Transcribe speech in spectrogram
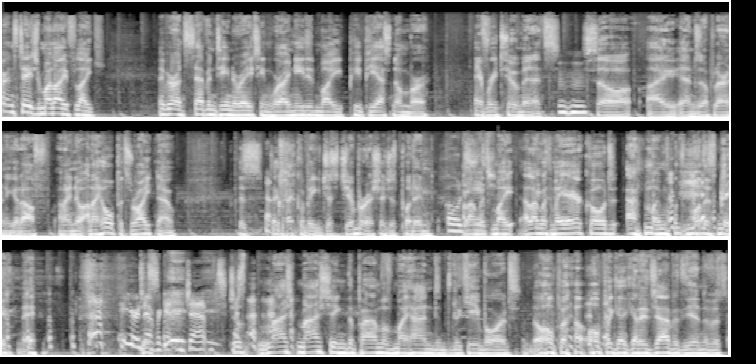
certain stage in my life, like maybe around 17 or 18, where I needed my PPS number every two minutes. Mm-hmm. So I ended up learning it off. And I know, and I hope it's right now. Because that, that could be just gibberish I just put in Old along age. with my along with my Eircode and my mother's maiden name. You're never getting jabbed. Just mash, mashing the palm of my hand into the keyboard, hoping, hoping I get a jab at the end of it.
